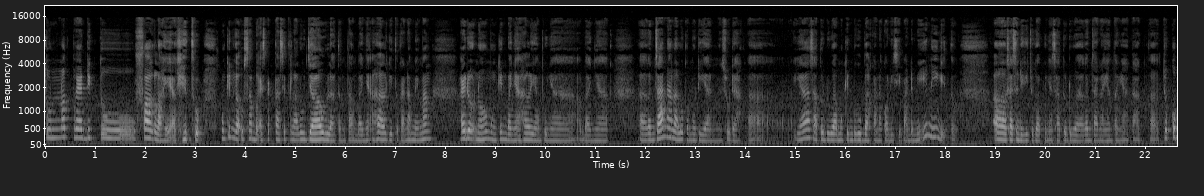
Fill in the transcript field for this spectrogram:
to not predict too far lah ya gitu. Mungkin nggak usah berekspektasi terlalu jauh lah tentang banyak hal gitu karena memang I don't know mungkin banyak hal yang punya banyak uh, rencana lalu kemudian sudah uh, ya satu dua mungkin berubah karena kondisi pandemi ini gitu uh, saya sendiri juga punya satu dua rencana yang ternyata uh, cukup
